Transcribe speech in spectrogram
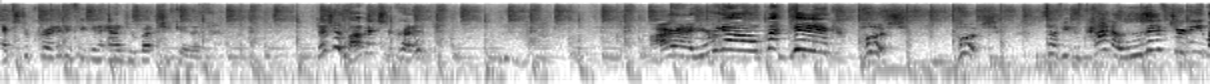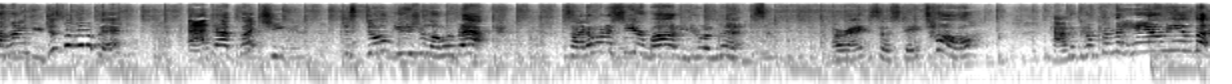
Extra credit if you can add your butt cheek in. Don't you love extra credit? All right, here we go. Butt kick. Push, push. So if you can kind of lift your knee behind you just a little bit, cheek. Just don't use your lower back. So I don't want to see your body doing this. All right, so stay tall. Have it come from the hammy and butt,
